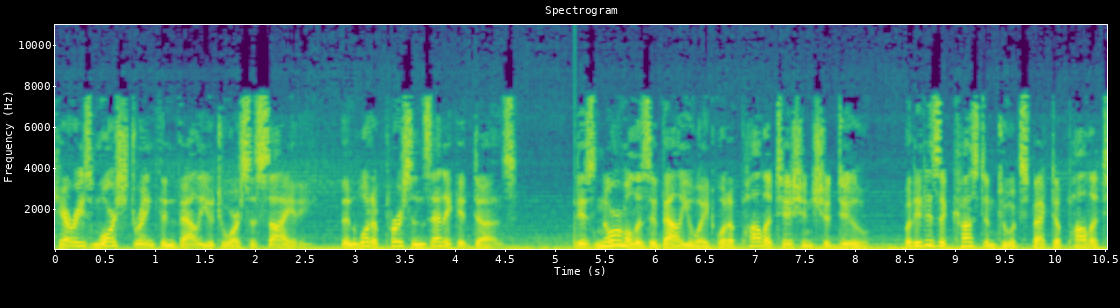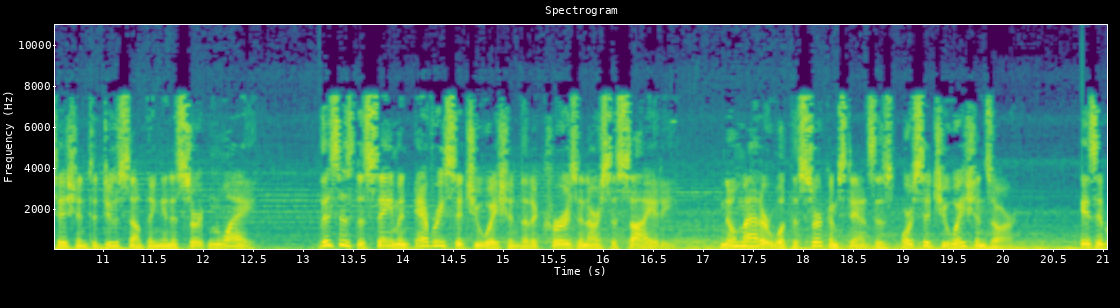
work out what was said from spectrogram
carries more strength and value to our society than what a person's etiquette does. It is normal as evaluate what a politician should do, but it is a custom to expect a politician to do something in a certain way. This is the same in every situation that occurs in our society, no matter what the circumstances or situations are. Is it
